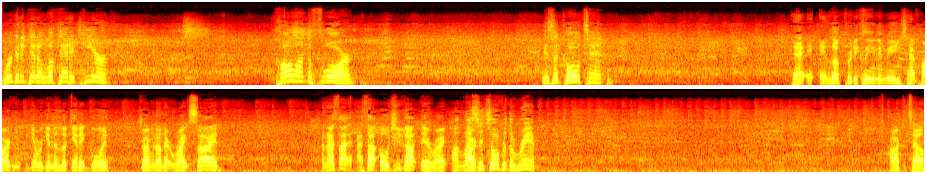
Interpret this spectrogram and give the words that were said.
We're going to get a look at it here. Call on the floor is a goaltend. Yeah, it, it, looked pretty clean to me. Have Harden again. We're getting a look at it going, driving on that right side. And I thought I thought OG got there right, Unless Harden- it's over the rim. hard to tell.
